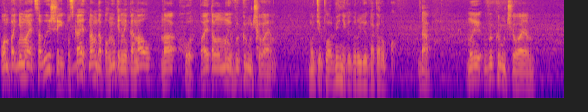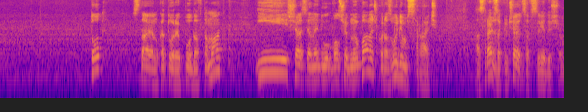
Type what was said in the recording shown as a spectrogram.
он поднимается выше и пускает нам дополнительный канал на ход. Поэтому мы выкручиваем Ну, теплообменник, который идет на коробку. да. Мы выкручиваем тот, ставим который под автомат. И сейчас я найду волшебную баночку, разводим срач. А срач заключается в следующем.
